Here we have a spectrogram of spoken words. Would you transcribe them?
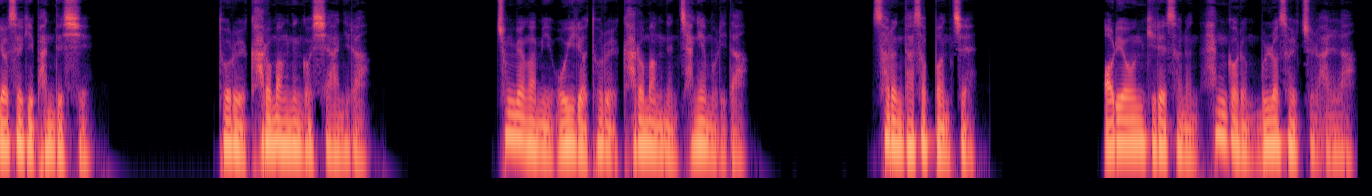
여색이 반드시 도를 가로막는 것이 아니라 총명함이 오히려 도를 가로막는 장애물이다. 서른다섯 번째. 어려운 길에서는 한 걸음 물러설 줄 알라.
